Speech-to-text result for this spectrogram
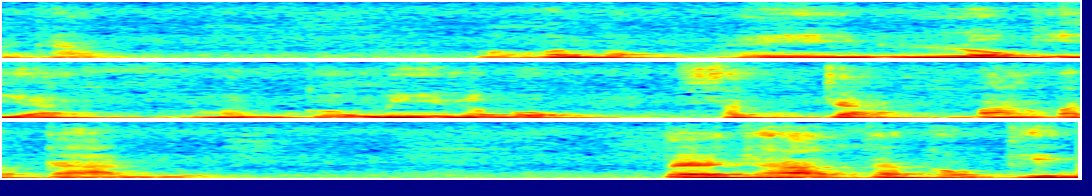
นะครับบางคนบอกในโลกิยะมันก็มีระบบสัจจะบางประการอยู่ แต่ถ้าจะเข้าถึง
